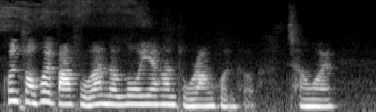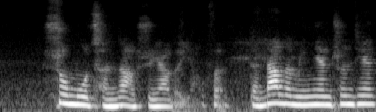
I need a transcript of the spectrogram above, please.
昆虫会把腐烂的落叶和土壤混合，成为树木成长需要的养分。等到了明年春天，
